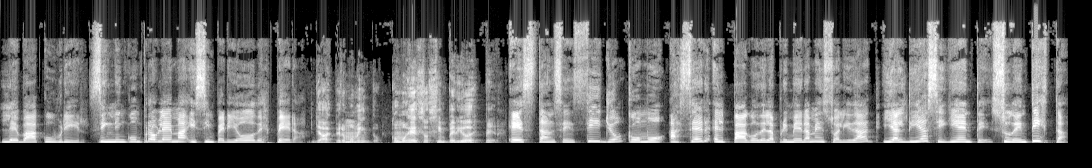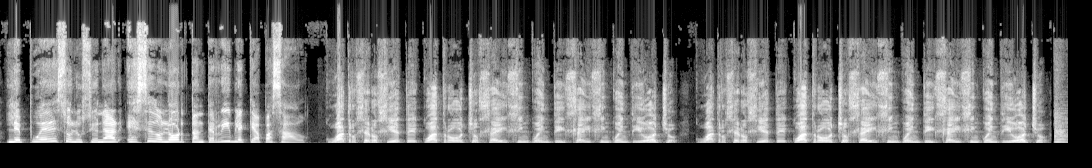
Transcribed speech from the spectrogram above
le va a cubrir sin ningún problema y sin periodo de espera. Ya, espera un momento. ¿Cómo es eso sin periodo de espera? Es tan sencillo como hacer el pago de la primera mensualidad y al día siguiente su dentista le puede solucionar ese dolor tan terrible que ha pasado. 407-486-5658. 407-486-5658.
